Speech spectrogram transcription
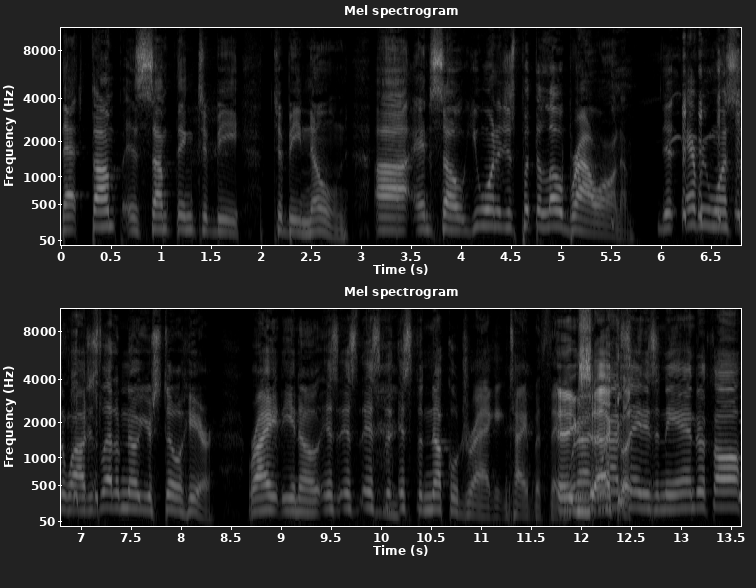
That thump is something to be to be known, uh, and so you want to just put the low brow on him every once in a while. Just let him know you're still here, right? You know, it's it's it's the, it's the knuckle dragging type of thing. We're not- We're not, Exactly. saying he's a Neanderthal,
